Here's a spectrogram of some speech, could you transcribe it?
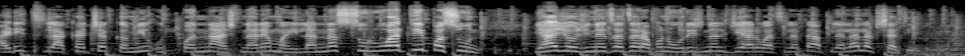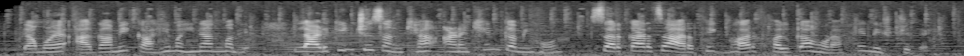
अडीच लाखाच्या कमी उत्पन्न असणाऱ्या महिलांना सुरुवातीपासून ह्या योजनेचा जर आपण ओरिजिनल जी आर वाचलं तर आपल्याला लक्षात येईल. त्यामुळे आगामी काही महिन्यांमध्ये लाडकींची संख्या आणखीन कमी होऊन सरकारचा आर्थिक भार हलका होणार हे निश्चित आहे.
